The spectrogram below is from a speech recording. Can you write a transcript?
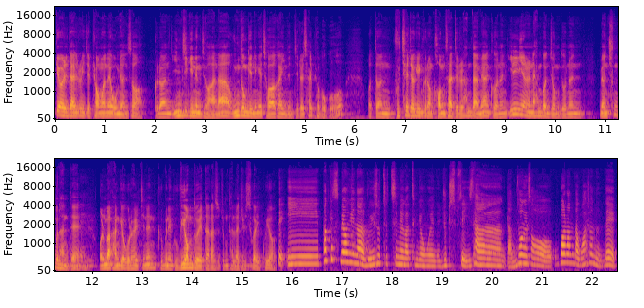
6개월 단위로 이제 병원에 오면서 그런 인지 기능 저하나 운동 기능의 저하가 있는지를 살펴보고 어떤 구체적인 그런 검사들을 한다면 그거는 1, 2년에 한 번 정도는 면 충분한데 네. 얼마 간격으로 할지는 그분의 그 위험도에 따라서 좀 달라질 수가 있고요. 근데 이 파킨슨병이나 루이소체 치매 같은 경우에는 60세 이상 남성에서 호발한다고 하셨는데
